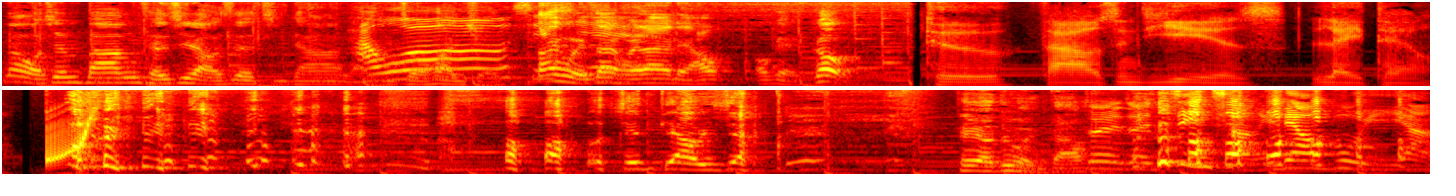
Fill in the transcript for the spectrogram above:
那我先帮晨曦老师的吉他拿去好哦做换选，谢谢待会再回来聊。OK，Go。2,000 years later. 先跳一下，配合度很高。对对，进场一定要不一样。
